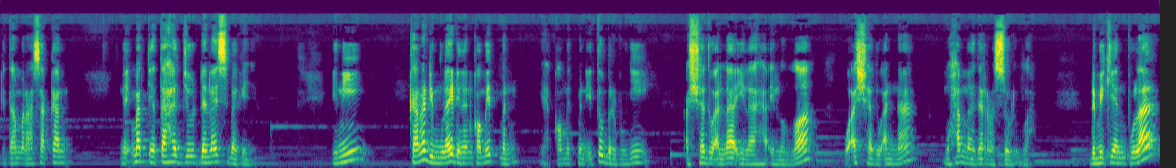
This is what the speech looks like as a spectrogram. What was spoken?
kita merasakan nikmatnya tahajud dan lain sebagainya. Ini karena dimulai dengan komitmen, ya komitmen itu berbunyi asyhadu an la ilaha illallah wa asyhadu anna muhammadar rasulullah. Demikian pula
